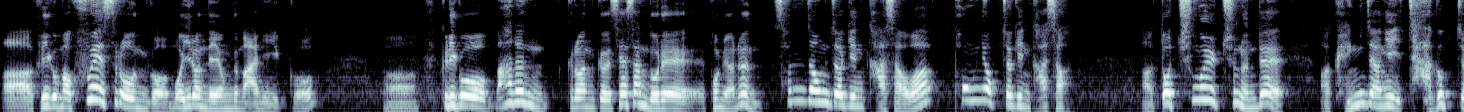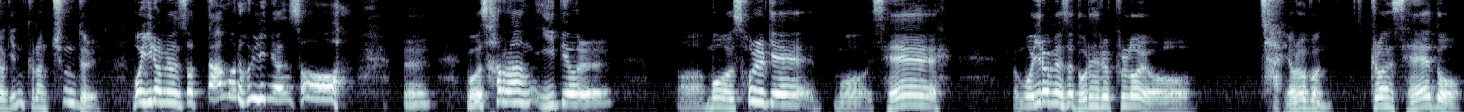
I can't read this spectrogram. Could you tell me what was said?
아, 그리고 막 후회스러운 거, 뭐 이런 내용도 많이 있고, 어, 그리고 많은 그런 그 세상 노래 보면은 선정적인 가사와 폭력적인 가사, 아, 또 춤을 추는데 아, 굉장히 자극적인 그런 춤들 뭐 이러면서 땀을 흘리면서 예, 뭐 사랑 이별 어, 뭐 솔개 뭐새 뭐 이러면서 노래를 불러요. 자, 여러분. 그런 새도,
